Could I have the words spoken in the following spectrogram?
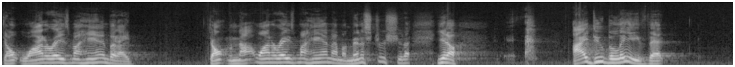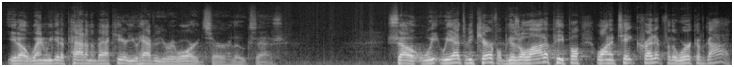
don't want to raise my hand, but I don't not want to raise my hand. I'm a minister. Should I? You know, I do believe that you know, when we get a pat on the back here, you have your reward, sir, Luke says. So we, we have to be careful because a lot of people want to take credit for the work of God.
